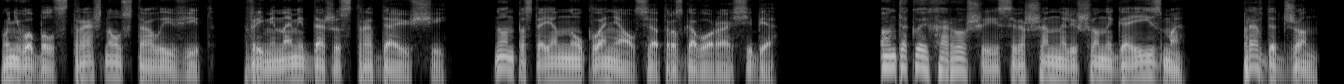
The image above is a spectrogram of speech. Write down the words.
У него был страшно усталый вид, временами даже страдающий, но он постоянно уклонялся от разговора о себе. «Он такой хороший и совершенно лишен эгоизма. Правда, Джон?»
